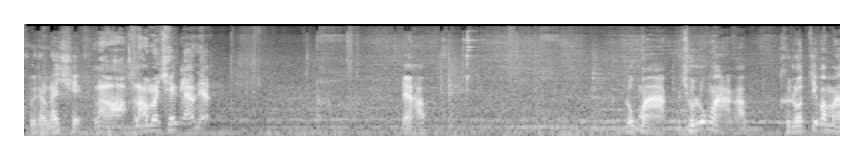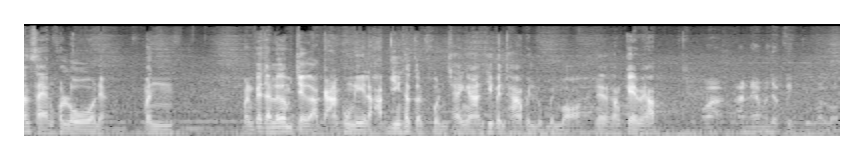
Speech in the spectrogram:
คือทางได้เช็คเราเรามาเช็คแล้วเนี่ย เนี่ยครับ ลูกหมากชุดลูกหมากครับ คือรถที่ประมาณแสนกิโลเนี่ย มันมันก็จะเริ่มเจออาการพวกนี้แหละครับ ยิ่งถ้าเกิดคนใช้งานที่เป็นทางเป็นหลุมเป็นบ่อเนี่ยสังเกตไหมครับว่าอันเนี้ยมันจะติดอยู่กับรถ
